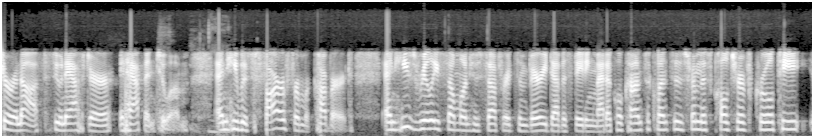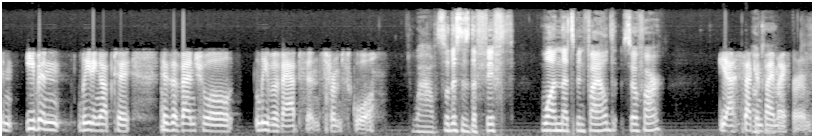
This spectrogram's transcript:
sure enough, soon after, it happened to him. And he was far from recovered. And he's really someone who suffered some very devastating medical consequences from this culture of cruelty, even leading up to his eventual leave of absence from school. Wow. So this is the fifth one that's been filed so far? Yes, yeah, second okay. by my firm.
